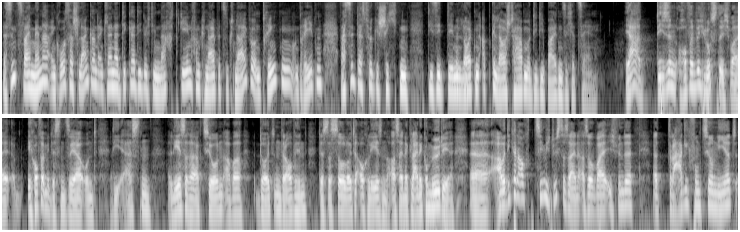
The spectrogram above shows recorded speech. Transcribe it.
Das sind zwei Männer, ein großer Schlanker und ein kleiner Dicker, die durch die Nacht gehen von Kneipe zu Kneipe und trinken und reden. Was sind das für Geschichten, die Sie den Leuten abgelauscht haben und die die beiden sich erzählen? Ja, die sind hoffentlich lustig, weil ich hoffe mindestens sehr und die ersten Lesereaktionen aber deuten darauf hin, dass das so Leute auch lesen, als eine kleine Komödie. Äh, aber die kann auch ziemlich düster sein, also weil ich finde, äh, Tragik funktioniert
